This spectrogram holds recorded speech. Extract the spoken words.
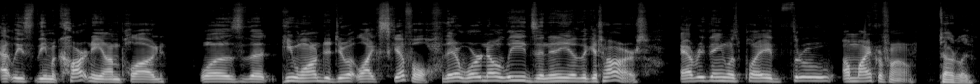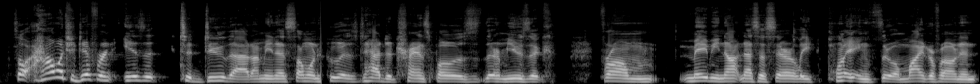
at least the McCartney Unplugged, was that he wanted to do it like Skiffle. There were no leads in any of the guitars. Everything was played through a microphone. Totally. So, how much different is it to do that? I mean, as someone who has had to transpose their music from maybe not necessarily playing through a microphone and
